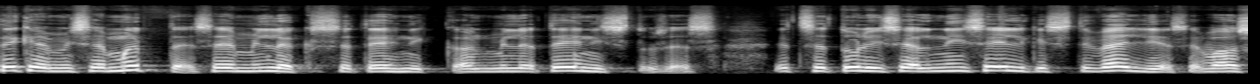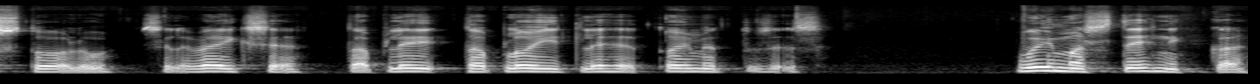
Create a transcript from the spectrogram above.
tegemise mõte, see, milleks see tehnika on, mille teenistuses, et see tuli seal nii selgesti välja, see vastuolu selle väikse tabloi, tabloidlehe toimetuses. võimas tehnika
